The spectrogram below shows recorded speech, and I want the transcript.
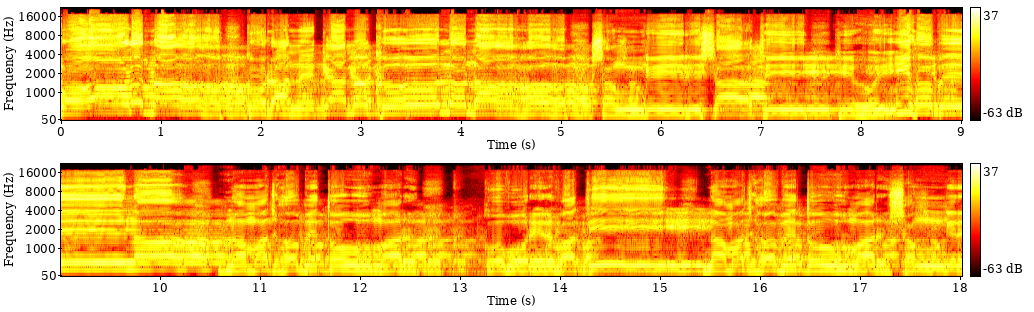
পড় না? কোরআন কেন খোলো না, সঙ্গীর সাথী কেহই হবে না? নামাজ হবে তোমার কবরের বাতি, নামাজ হবে তোমার সঙ্গের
